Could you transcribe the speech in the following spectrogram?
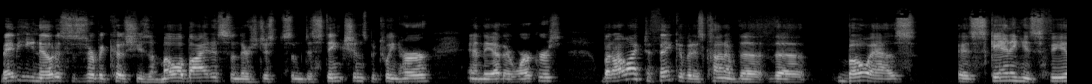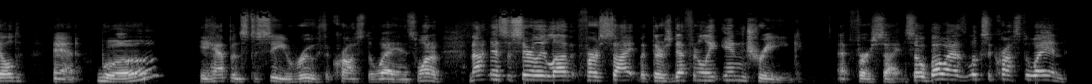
Maybe he notices her because she's a Moabitess and there's just some distinctions between her and the other workers. But I like to think of it as kind of the, the Boaz is scanning his field and what? He happens to see Ruth across the way. And it's one of, not necessarily love at first sight, but there's definitely intrigue at first sight. So Boaz looks across the way and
